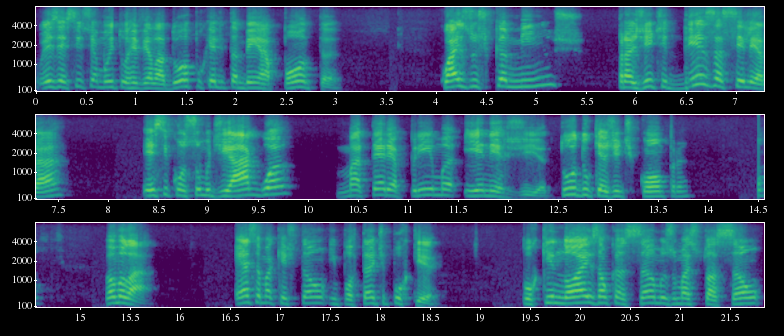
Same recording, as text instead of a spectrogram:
O exercício é muito revelador porque ele também aponta quais os caminhos para a gente desacelerar esse consumo de água, matéria-prima e energia. Tudo que a gente compra. Vamos lá. Essa é uma questão importante por quê? Porque nós alcançamos uma situação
